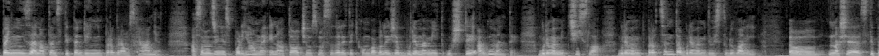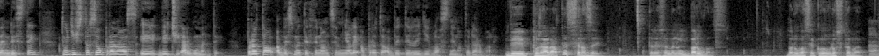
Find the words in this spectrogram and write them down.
peníze na ten stipendijní program schánět. A samozřejmě spolíháme i na to, o čem jsme se tady teď bavili, že budeme mít už ty argumenty, budeme mít čísla, budeme mít procenta, budeme mít vystudovaný uh, naše stipendisty, tudíž to jsou pro nás i větší argumenty. Proto, aby jsme ty finance měli a proto, aby ty lidi vlastně na to darovali. Vy pořádáte srazy, které se jmenují Baruvas. Baruvas jako rosteme. Ano.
